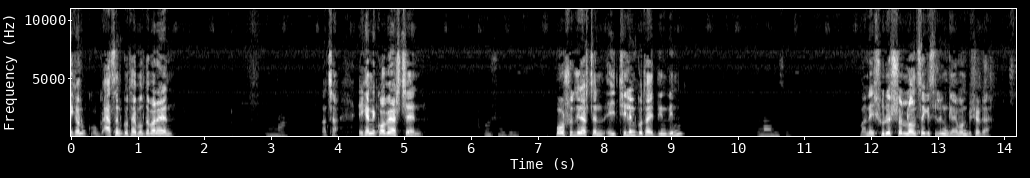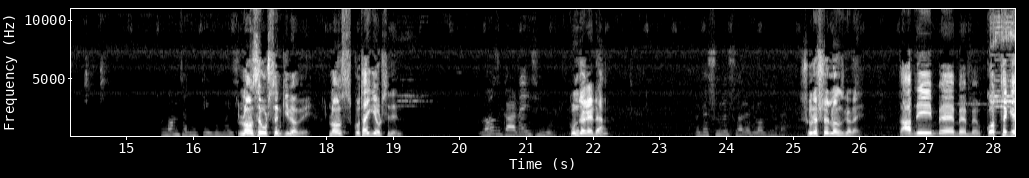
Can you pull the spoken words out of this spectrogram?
এখন আছেন কোথায় বলতে পারেন? না। আচ্ছা এখানে কবে আসছেন? পরশু দিন। আসছেন। এই ছিলেন কোথায় তিন দিন? মানে সুরেশ্বর লঞ্চে গেছিলেন গা এমন বিষয়টা? লঞ্চে উঠছেন কীভাবে? লঞ্চ কোথায় গিয়ে উঠছিলেন? কোন জায়গায় এটা? এটা সুরেশ্বরের লঞ্চ সুরেশ্বর লঞ্চ গাড়ায় তা আপনি থেকে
